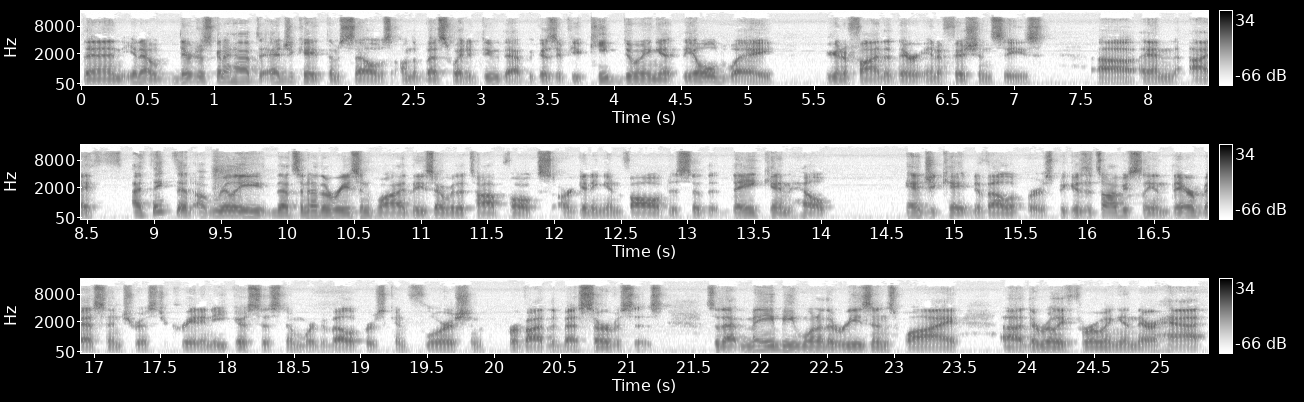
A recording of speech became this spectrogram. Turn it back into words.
then you know they're just going to have to educate themselves on the best way to do that because if you keep doing it the old way you're going to find that there are inefficiencies uh, and i i think that uh, really that's another reason why these over the top folks are getting involved is so that they can help educate developers because it's obviously in their best interest to create an ecosystem where developers can flourish and provide the best services. So that may be one of the reasons why uh, they're really throwing in their hat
